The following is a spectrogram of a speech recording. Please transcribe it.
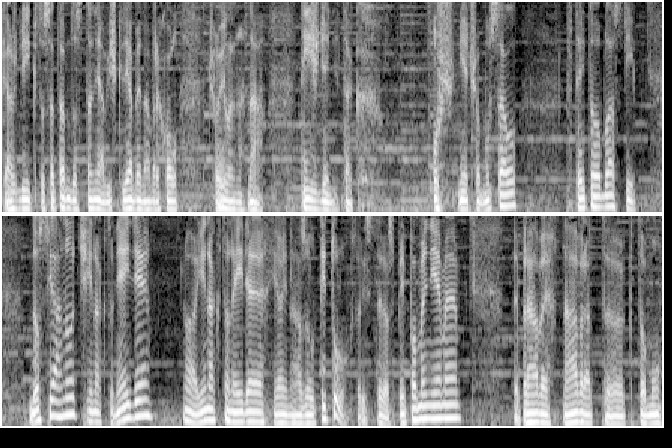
Každý, kto sa tam dostane a vyškriabe na vrchol, čo je len na týždeň, tak už niečo musel v tejto oblasti dosiahnuť, inak to nejde. No a inak to nejde je aj názov titulu, ktorý si teraz pripomenieme. To je práve návrat e, k tomu,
